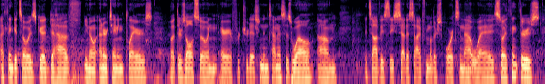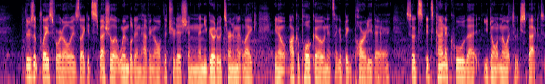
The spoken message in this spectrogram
I think it's always good to have you know entertaining players, but there's also an area for tradition in tennis as well. Um, it's obviously set aside from other sports in that way. So I think there's there's a place for it always. Like it's special at Wimbledon having all of the tradition, and then you go to a tournament like you know Acapulco, and it's like a big party there. So it's it's kind of cool that you don't know what to expect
